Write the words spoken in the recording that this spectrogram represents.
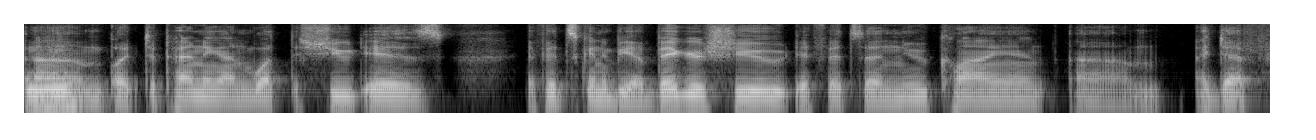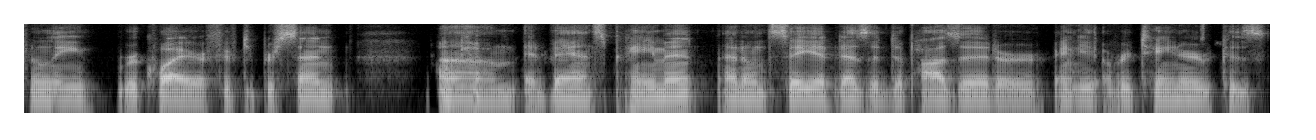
hmm Um, but depending on what the shoot is, if it's going to be a bigger shoot, if it's a new client, um, I definitely require 50% Okay. um advance payment. I don't say it as a deposit or any a retainer because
